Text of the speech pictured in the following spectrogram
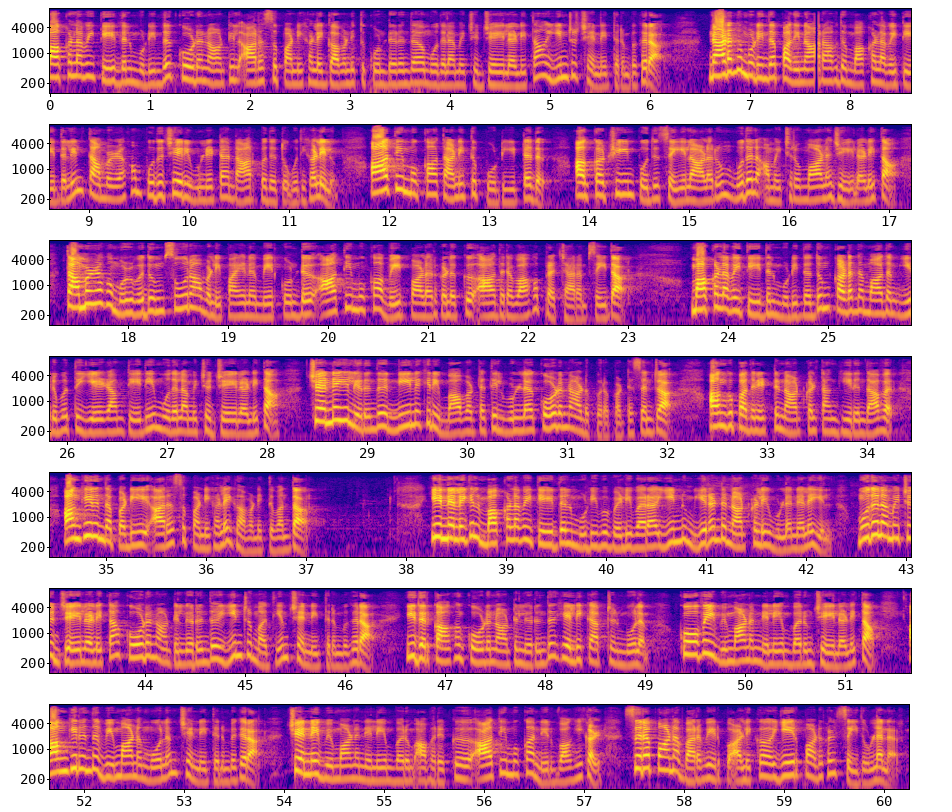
மக்களவைத் தேர்தல் முடிந்து கோடநாட்டில் அரசு பணிகளை கவனித்துக் கொண்டிருந்த முதலமைச்சர் ஜெயலலிதா இன்று சென்னை திரும்புகிறார். நடந்து முடிந்த பதினாறாவது மக்களவைத் தேர்தலில் தமிழகம் புதுச்சேரி உள்ளிட்ட நாற்பது தொகுதிகளிலும் அதிமுக தனித்து போட்டியிட்டது. அக்கட்சியின் பொதுச் செயலாளரும் முதல் அமைச்சருமான ஜெயலலிதா தமிழகம் முழுவதும் சூறாவளி பயணம் மேற்கொண்டு அதிமுக வேட்பாளர்களுக்கு ஆதரவாக பிரச்சாரம் செய்தார். மக்களவைத் தேர்தல் முடிந்ததும் கடந்த மாதம் இருபத்தி ஏழாம் தேதி முதலமைச்சர் ஜெயலலிதா சென்னையில் இருந்து நீலகிரி மாவட்டத்தில் உள்ள கோடநாடு புறப்பட்டு சென்றார். அங்கு பதினெட்டு நாட்கள் தங்கியிருந்த அவர் அங்கிருந்தபடியே அரசு பணிகளை கவனித்து வந்தார். இந்நிலையில் மக்களவைத் தேர்தல் முடிவு வெளிவர இன்னும் இரண்டு நாட்களே உள்ள நிலையில் முதலமைச்சர் ஜெயலலிதா கோடநாட்டிலிருந்து இன்று மதியம் சென்னை திரும்புகிறார். இதற்காக கோடநாட்டிலிருந்து ஹெலிகாப்டர் மூலம் கோவை விமான நிலையம் வரும் ஜெயலலிதா அங்கிருந்து விமானம் மூலம் சென்னை திரும்புகிறார். சென்னை விமான நிலையம் வரும் அவருக்கு அதிமுக நிர்வாகிகள் சிறப்பான வரவேற்பு அளிக்க ஏற்பாடுகள் செய்துள்ளனர்.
